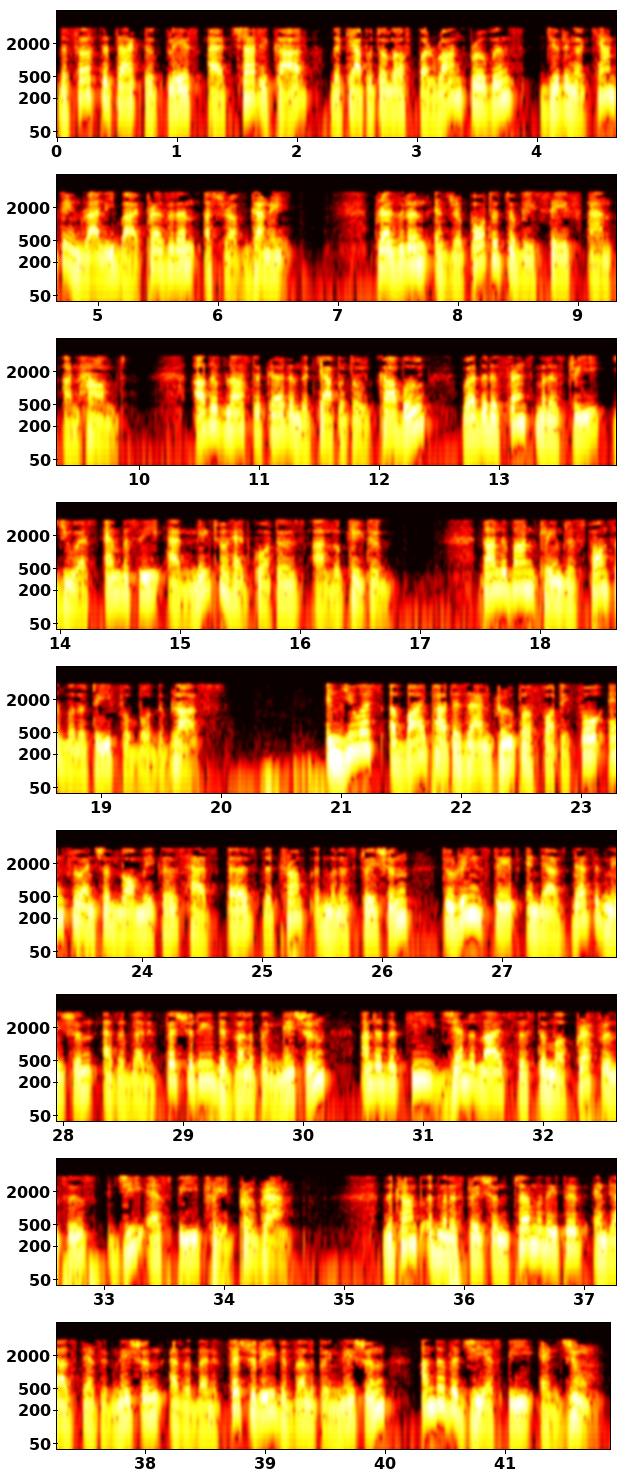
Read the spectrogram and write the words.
The first attack took place at Charikar, the capital of Parwan province, during a campaign rally by President Ashraf Ghani. President is reported to be safe and unharmed. Other blasts occurred in the capital, Kabul, where the Defense Ministry, U.S. Embassy and NATO headquarters are located. Taliban claimed responsibility for both the blasts. In U.S., a bipartisan group of 44 influential lawmakers has urged the Trump administration to reinstate India's designation as a beneficiary developing nation under the Key Generalized System of Preferences GSP trade program. The Trump administration terminated India's designation as a beneficiary developing nation under the GSP in June.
